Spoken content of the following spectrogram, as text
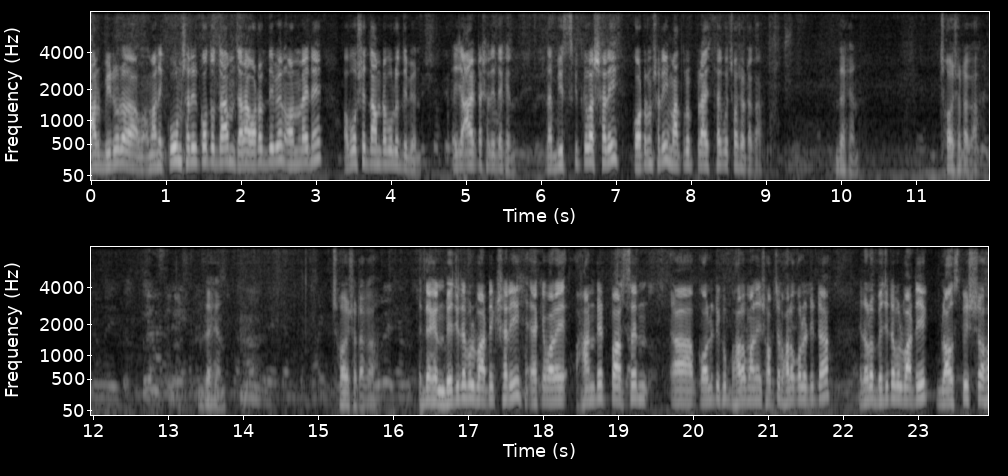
আর ভিডিওটা মানে কোন শাড়ির কত দাম, যারা অর্ডার দেবেন অনলাইনে অবশ্যই দামটা বলে দেবেন। এই যে আরেকটা শাড়ি দেখেন। এটা biscuit colour sari, cotton sari, মাত্র প্রাইস থাকবে ছশো টাকা। দেখেন, ছয়শো টাকা। দেখেন, ছয়শো টাকা। দেখেন ভেজিটেবল বাটিক শাড়ি, একেবারে হান্ড্রেড পারসেন্ট কোয়ালিটি খুব ভালো মানে সবচেয়ে ভালো কোয়ালিটিটা এটা হলো ভেজিটেবল বাটিক ব্লাউজ পিস সহ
